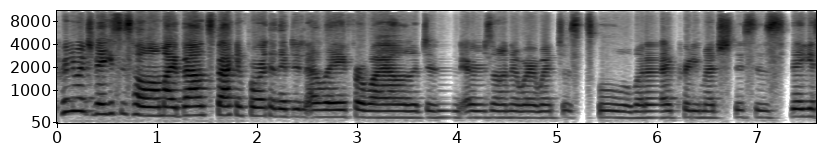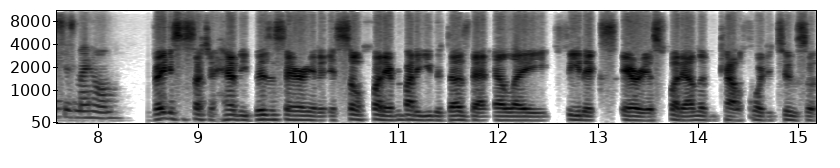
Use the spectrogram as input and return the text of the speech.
pretty much Vegas is home. I bounced back and forth. I lived in LA for a while. I lived in Arizona where I went to school, but I pretty much, this is, Vegas is my home. Vegas is such a heavy business area. It's so funny. Everybody either does that LA, Phoenix area. It's funny. I live in California too. So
